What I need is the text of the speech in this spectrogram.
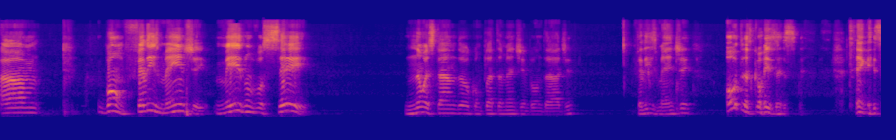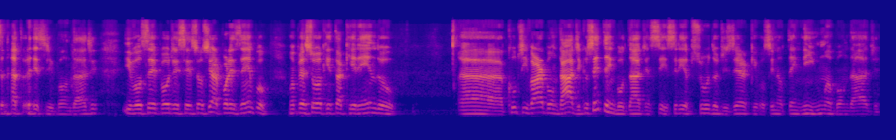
Um, bom, felizmente, mesmo você não estando completamente em bondade, felizmente, outras coisas têm essa natureza de bondade e você pode se associar. Por exemplo, uma pessoa que está querendo uh, cultivar bondade, que você tem bondade em si, seria absurdo dizer que você não tem nenhuma bondade.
